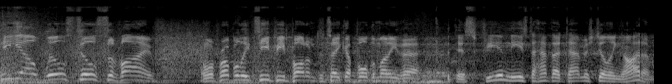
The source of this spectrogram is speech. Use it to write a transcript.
PL will still survive. And will probably TP bottom to take up all the money there. But this Fear needs to have that damage-dealing item.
